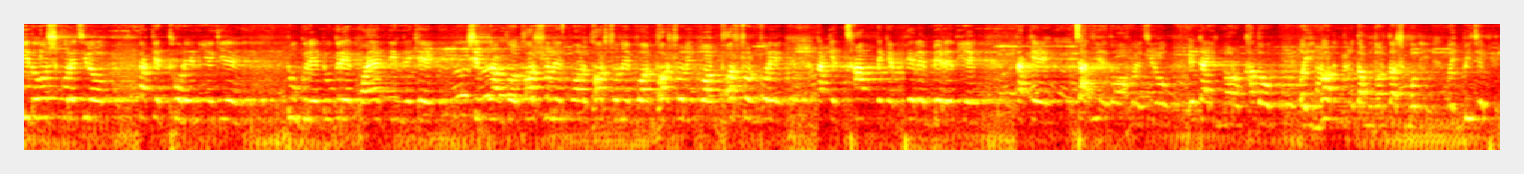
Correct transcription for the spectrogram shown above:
কি দোষ করেছিল তাকে ধরে নিয়ে গিয়ে টুকরে টুকরে কয়েকদিন রেখে সিদ্ধান্ত ধর্ষণের পর ধর্ষণের পর ধর্ষণের পর, ধর্ষণ করে তাকে ছাদ থেকে ফেলে মেরে দিয়ে তাকে চালিয়ে দেওয়া হয়েছিল। এটাই নরখাতক ওই নরেন্দ্র দামোদর দাস মোদী ওই বিজেপির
